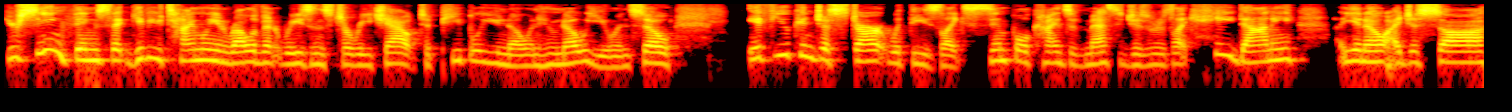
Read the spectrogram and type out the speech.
you're seeing things that give you timely and relevant reasons to reach out to people you know and who know you. And so, if you can just start with these like simple kinds of messages where it's like, hey, Donnie, you know, I just saw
